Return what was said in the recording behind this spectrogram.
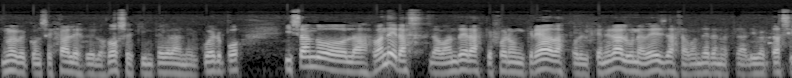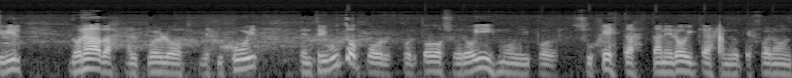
nueve concejales de los 12 que integran el cuerpo, izando las banderas, las banderas que fueron creadas por el general, una de ellas, la bandera de nuestra libertad civil, donada al pueblo de Jujuy, en tributo por, por todo su heroísmo y por sus gestas tan heroicas en lo que fueron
